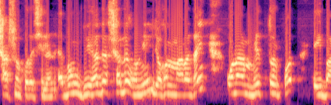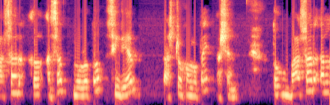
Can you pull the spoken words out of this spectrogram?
শাসন করেছিলেন এবং দুই হাজার সালে উনি যখন মারা যায়, ওনার মৃত্যুর পর এই বাসার আল আসাদ মূলত সিরিয়ার রাষ্ট্র ক্ষমতায় আসেন। তো বাশার আল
